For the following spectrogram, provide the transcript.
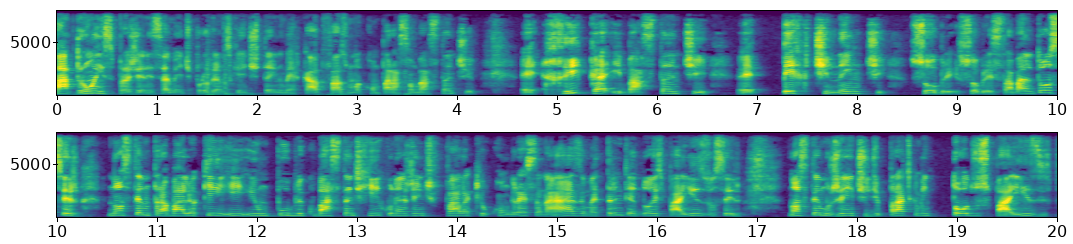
padrões para gerenciamento de programas que a gente tem no mercado, faz uma comparação bastante é, rica e bastante é, pertinente sobre, sobre esse trabalho. Então, ou seja, nós temos trabalho aqui e, e, um público bastante rico, né? A gente fala que o Congresso é na Ásia, mas 32 países, ou seja, nós temos gente de praticamente todos os países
